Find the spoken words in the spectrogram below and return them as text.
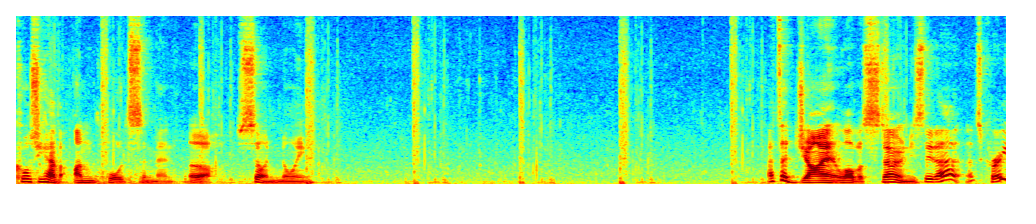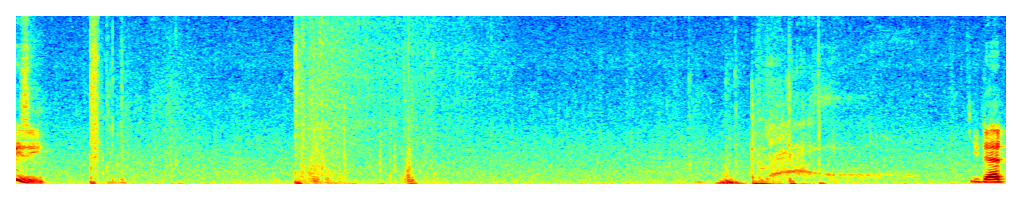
Course you have unpoured cement. Ugh, so annoying. That's a giant lob of stone. You see that? That's crazy. You dead?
